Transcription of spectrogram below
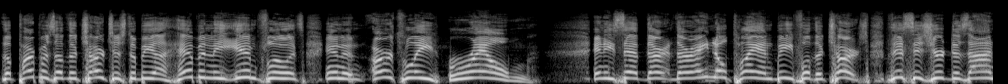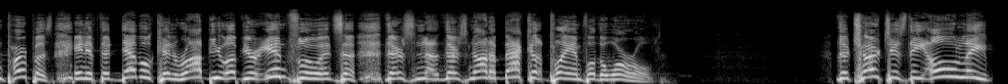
The purpose of the church is to be a heavenly influence in an earthly realm. And he said, there, there ain't no plan B for the church. This is your design purpose. And if the devil can rob you of your influence, uh, there's, no, there's not a backup plan for the world. The church is the only.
